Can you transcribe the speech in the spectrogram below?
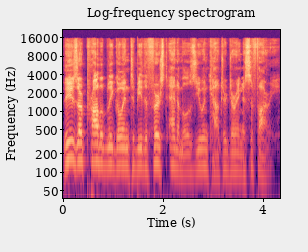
These are probably going to be the first animals you encounter during a safari.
